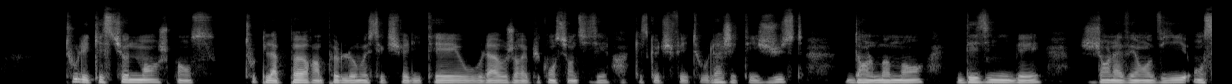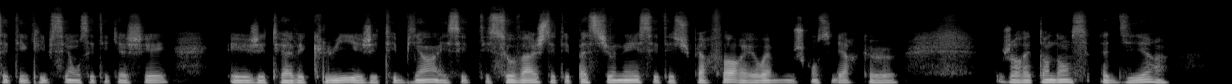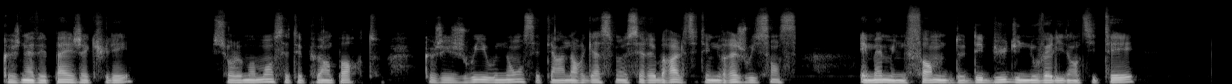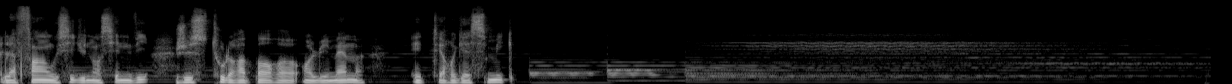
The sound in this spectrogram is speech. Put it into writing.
tous les questionnements, je pense, toute la peur un peu de l'homosexualité ou là où j'aurais pu conscientiser ah, qu'est-ce que tu fais et tout? Là, j'étais juste dans le moment, désinhibé. J'en avais envie. On s'était éclipsé, on s'était caché et j'étais avec lui et j'étais bien et c'était sauvage, c'était passionné, c'était super fort et ouais, je considère que j'aurais tendance à dire que je n'avais pas éjaculé. Sur le moment, c'était peu importe que j'ai joui ou non, c'était un orgasme cérébral, c'était une vraie jouissance et même une forme de début d'une nouvelle identité, la fin aussi d'une ancienne vie, juste tout le rapport euh, en lui-même était orgasmique.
